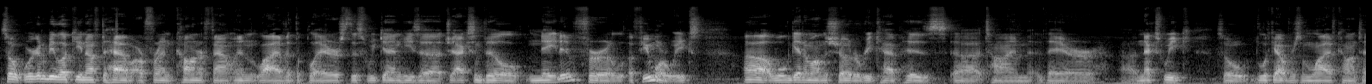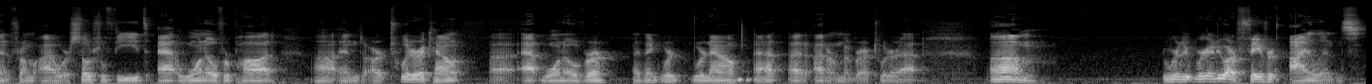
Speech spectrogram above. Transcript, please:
So we're going to be lucky enough to have our friend Connor Fountain live at the Players this weekend. He's a Jacksonville native for a, a few more weeks. Uh, we'll get him on the show to recap his uh, time there uh, next week. So look out for some live content from our social feeds at One Over Pod uh, and our Twitter account uh, at One Over. I think we're we're now at. I, I don't remember our Twitter at. Um, we're we're gonna do our favorite islands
